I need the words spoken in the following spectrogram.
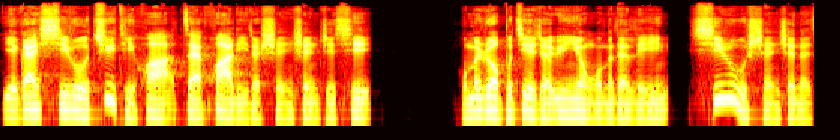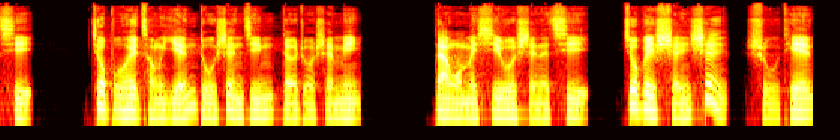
也该吸入具体化在话里的神圣之气。我们若不借着运用我们的灵吸入神圣的气，就不会从研读圣经得着生命；但我们吸入神的气，就被神圣属天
